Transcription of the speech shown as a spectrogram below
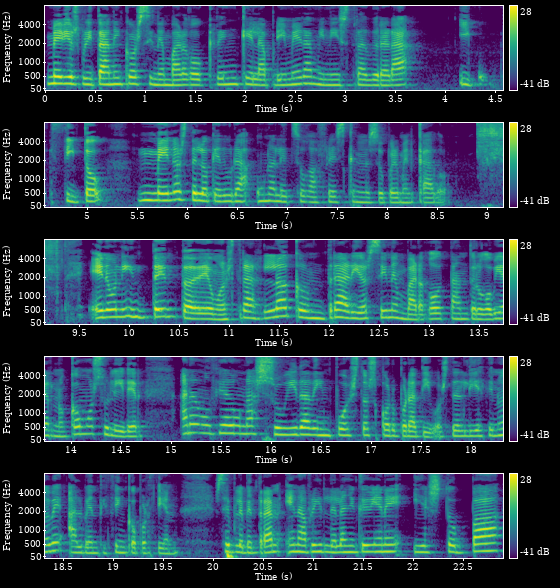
Medios británicos, sin embargo, creen que la primera ministra durará, y cito, menos de lo que dura una lechuga fresca en el supermercado. En un intento de demostrar lo contrario, sin embargo, tanto el gobierno como su líder han anunciado una subida de impuestos corporativos del 19 al 25%. Se implementarán en abril del año que viene y esto va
